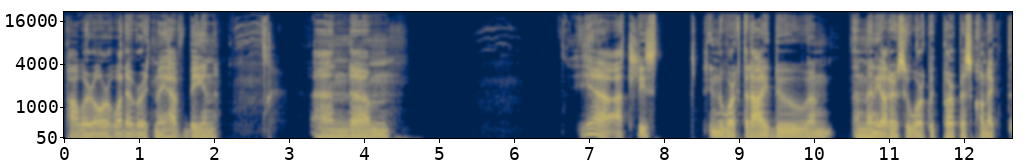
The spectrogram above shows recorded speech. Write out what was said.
power or whatever it may have been. And um, yeah, at least in the work that I do and and many others who work with purpose connect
